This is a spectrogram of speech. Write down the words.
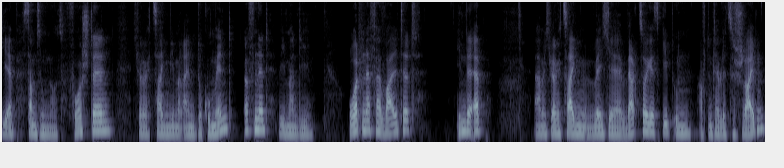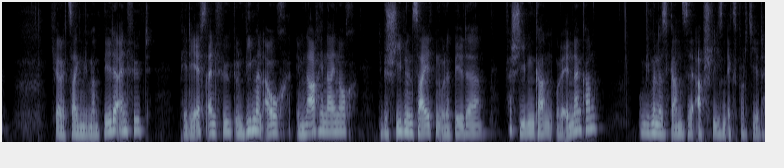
die App Samsung Notes vorstellen. Ich werde euch zeigen, wie man ein Dokument öffnet, wie man die Ordner verwaltet in der App. Ähm, ich werde euch zeigen, welche Werkzeuge es gibt, um auf dem Tablet zu schreiben. Ich werde euch zeigen, wie man Bilder einfügt, PDFs einfügt und wie man auch im Nachhinein noch die beschriebenen Seiten oder Bilder verschieben kann oder ändern kann und wie man das Ganze abschließend exportiert.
